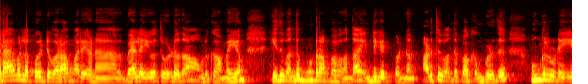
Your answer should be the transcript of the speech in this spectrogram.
ட்ராவலில் போயிட்டு வரா மாதிரியான வேலையோ தொழிலோ தான் அவங்களுக்கு அமையும். இது வந்து மூன்றாம் பாவகம் தான் இண்டிகேட் பண்ணும். அடுத்து வந்து பார்க்கும்பொழுது உங்களுடைய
